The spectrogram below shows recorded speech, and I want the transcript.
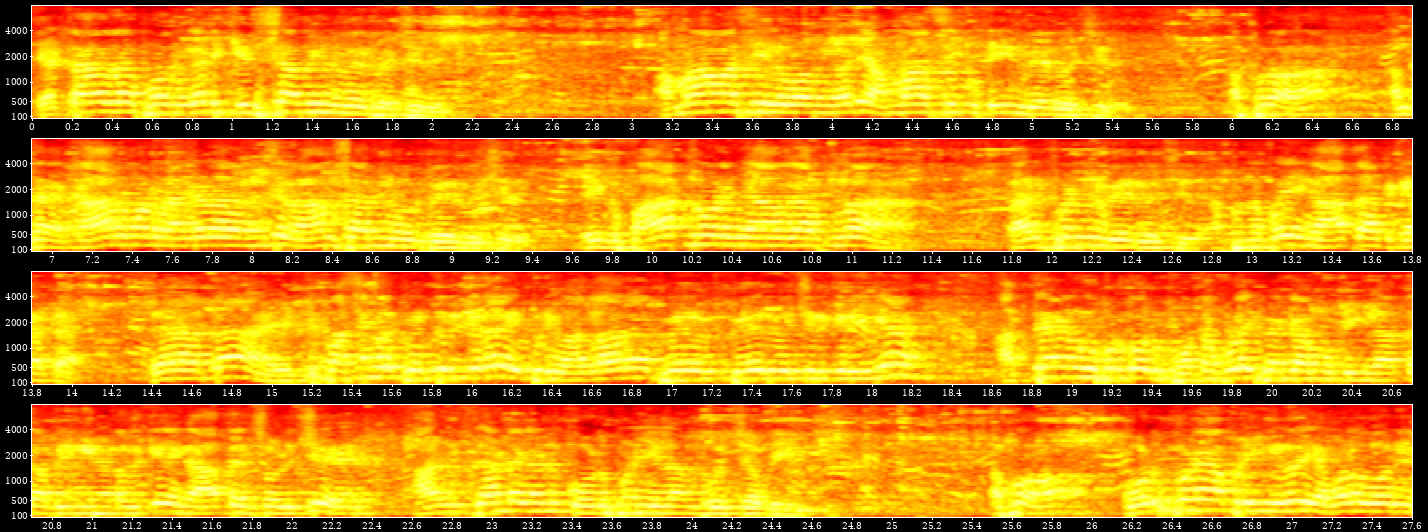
எட்டாவதாக பிறந்தங்காட்டி கிருஷாமின்னு பேர் வச்சுது. அமாவாசையில் பிறந்தங்காட்டி அமாவாசை குட்டின்னு பேர் வச்சுது. அப்புறம் அந்த காரமட ரங்கநாதன் வச்சு ராமசாமின்னு ஒரு பேர் வச்சுது. எங்கள் பாட்டனோட ஞாபகார்த்தம்னா கருப்பன் பேர் வச்சு அப்போ நான் போய் எங்கள் ஆத்தாட்டு கேட்டேன். ஏன்னாத்தா எட்டு பசங்களை பெற்றிருக்கிற? இப்படி வரலாறா பேர் பேர் வச்சிருக்கிறீங்க? அத்தான கூப்பிடுக்க ஒரு பொட்டை பிள்ளை பேக்க முட்டிங்களாத்தா அப்படின்னு கேட்டதுக்கு எங்கள் ஆத்தா சொல்லிச்சு அதுக்கு தாண்டா கண்டு கொடுப்பனை இல்லாமல் போச்சு அப்படின்னு. அப்போது கொடுப்பனை அப்படிங்கிறது எவ்வளோ ஒரு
